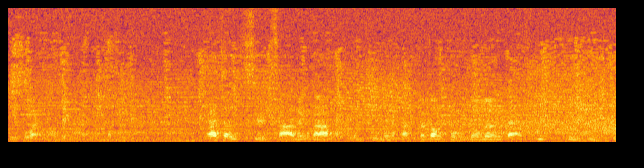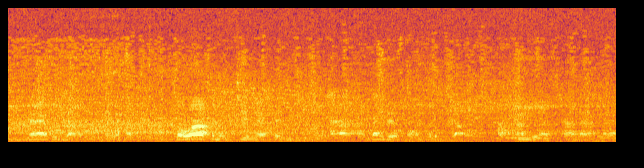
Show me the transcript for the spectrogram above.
มีประวัติความเป็นมาอย่างไรบ้างถ้าจะสืบสาวเรื่องราวของขนมจีนเนยนะครับ ก็ต้องคงต้องเริ่มแต่ที่คุณคุณแม่คุณยายเลยนะครับ เพราะว่าขนมจีนเนี่ยเป็นอาหารดั้งเดิมของขนมเก่าที่มีมาช้านานแล้ว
